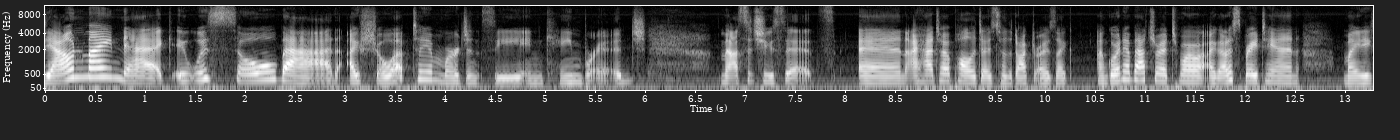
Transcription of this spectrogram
Down my neck. It was so bad. I show up to emergency in Cambridge, Massachusetts, and I had to apologize to the doctor. I was like, I'm going to a bachelorette tomorrow. I got a spray tan. My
